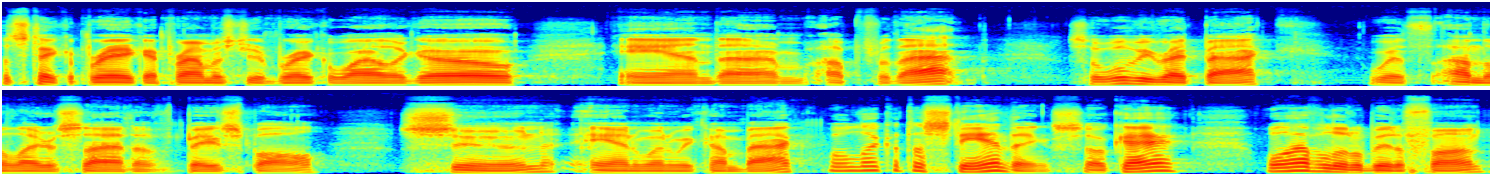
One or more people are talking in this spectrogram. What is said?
Let's take a break. I promised you a break a while ago, and I'm up for that. So we'll be right back with On the Lighter Side of Baseball soon. And when we come back, we'll look at the standings, okay? We'll have a little bit of fun.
